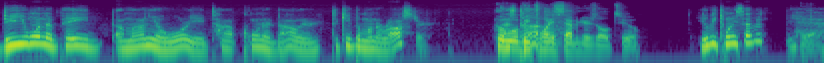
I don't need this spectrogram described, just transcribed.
do you want to pay Amani Warrior top corner dollar to keep him on the roster? Who That's will tough. be 27 years old too? He'll be 27. Yeah.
